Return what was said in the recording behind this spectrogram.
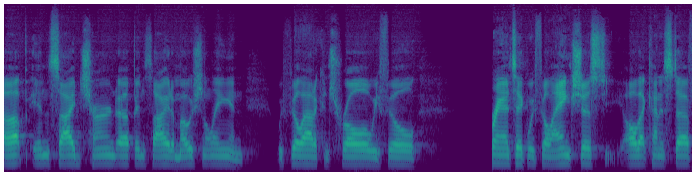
up inside, churned up inside emotionally, and we feel out of control. We feel frantic. We feel anxious. All that kind of stuff.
